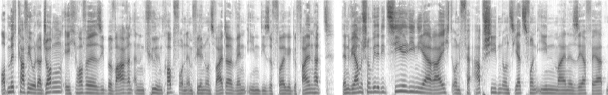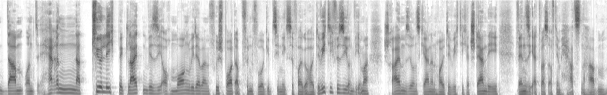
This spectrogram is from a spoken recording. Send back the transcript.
Ob mit Kaffee oder Joggen, ich hoffe, Sie bewahren einen kühlen Kopf und empfehlen uns weiter, wenn Ihnen diese Folge gefallen hat. Denn wir haben schon wieder die Ziellinie erreicht und verabschieden uns jetzt von Ihnen, meine sehr verehrten Damen und Herren. Natürlich natürlich begleiten wir Sie auch morgen wieder beim Frühsport. Ab 5 Uhr gibt es die nächste Folge heute wichtig für Sie. Und wie immer, schreiben Sie uns gerne heute wichtig at stern.de, wenn Sie etwas auf dem Herzen haben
